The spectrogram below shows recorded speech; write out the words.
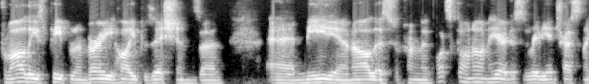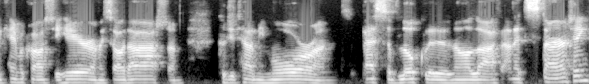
from all these people in very high positions and uh, media and all this. Kind of like, what's going on here? This is really interesting. I came across you here and I saw that, and could you tell me more? And best of luck with it and all that. And it's starting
